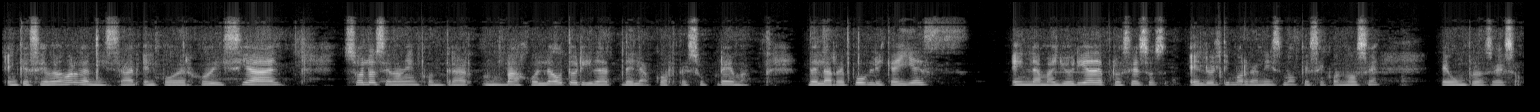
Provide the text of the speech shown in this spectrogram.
en que se va a organizar el Poder Judicial solo se van a encontrar bajo la autoridad de la Corte Suprema de la República y es en la mayoría de procesos el último organismo que se conoce en un proceso.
